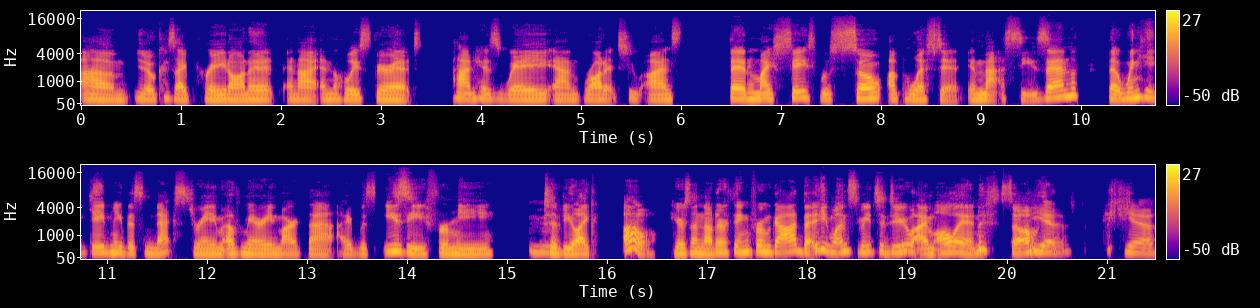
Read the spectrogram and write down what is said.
um, you know, because I prayed on it and I and the Holy Spirit had his way and brought it to us, then my faith was so uplifted in that season that when he gave me this next dream of Mary and Martha, it was easy for me mm-hmm. to be like, oh, here's another thing from God that he wants me to do. I'm all in. So yeah. Yeah.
